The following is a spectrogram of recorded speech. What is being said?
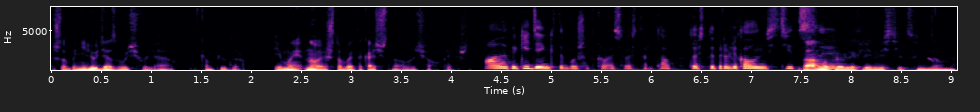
чтобы не люди озвучивали, а компьютер. И мы, ну и чтобы это качественно звучало, конечно. А на какие деньги ты будешь открывать свой стартап? То есть ты привлекал инвестиции? Да, мы привлекли инвестиции недавно.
